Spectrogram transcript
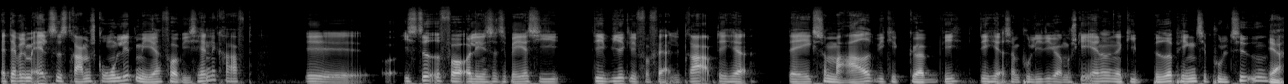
at der vil man altid stramme skruen lidt mere for at vise handlekraft, øh, i stedet for at læne sig tilbage og sige, det er virkelig et forfærdeligt drab, det her. Der er ikke så meget, vi kan gøre ved det her som politikere. Måske andet end at give bedre penge til politiet. Ja.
